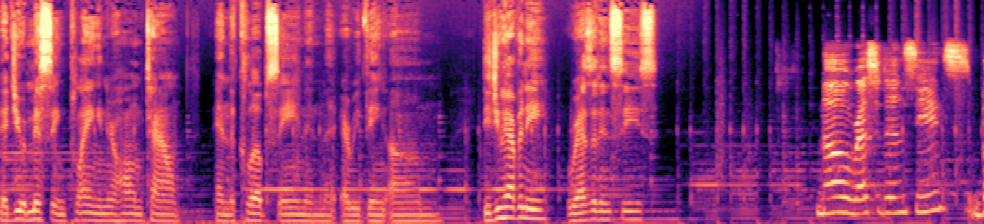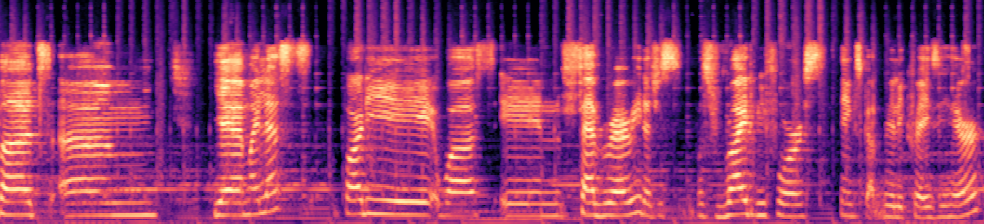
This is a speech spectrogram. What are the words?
that you're missing playing in your hometown and the club scene and the, everything. Um, did you have any residencies? no residencies, but um, yeah, my last party was in February. That just was right before things got really crazy here.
